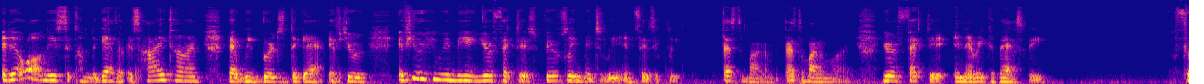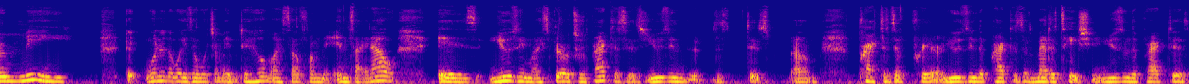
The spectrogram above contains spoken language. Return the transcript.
and it all needs to come together. It's high time that we bridge the gap. If you're, if you're a human being, you're affected spiritually, mentally, and physically. That's the bottom, that's the bottom line. You're affected in every capacity. For me, one of the ways in which I'm able to heal myself from the inside out is using my spiritual practices, using the, this, this um, practice of prayer, using the practice of meditation, using the practice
